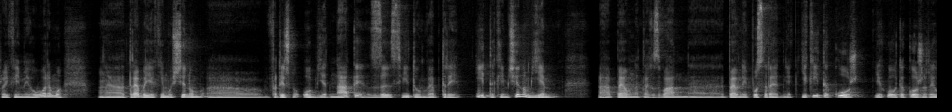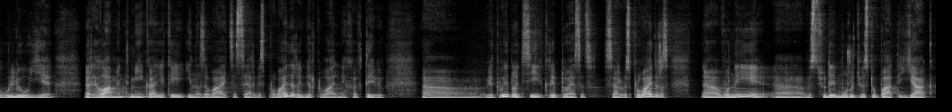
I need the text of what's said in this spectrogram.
про який ми говоримо. е, Треба якимось чином е, фактично об'єднати з світом Web 3. І таким чином є е, певна так звана е, певний посередник, який також якого також регулює регламент Міка, який і називається сервіс провайдери віртуальних активів. Відповідно, ці Crypto Assets Service Providers вони сюди можуть виступати як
